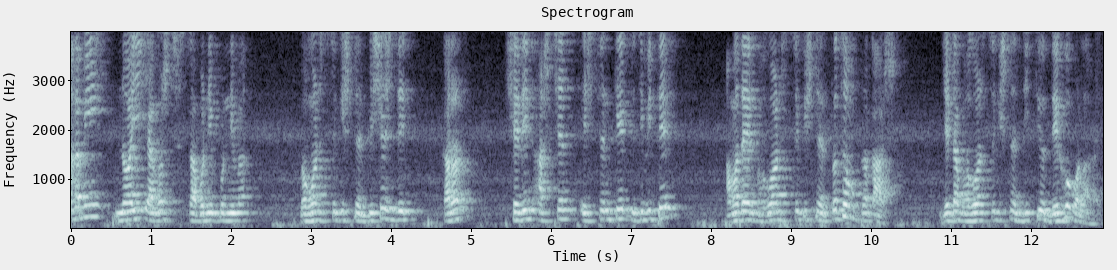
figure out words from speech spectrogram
আগামী নয়ই আগস্ট শ্রাবণী পূর্ণিমা, ভগবান শ্রীকৃষ্ণের বিশেষ দিন, কারণ সেদিন আসছেন, এসছেন কে পৃথিবীতে? আমাদের ভগবান শ্রীকৃষ্ণের প্রথম প্রকাশ, যেটা ভগবান শ্রীকৃষ্ণের দ্বিতীয় দেহ বলা হয়,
